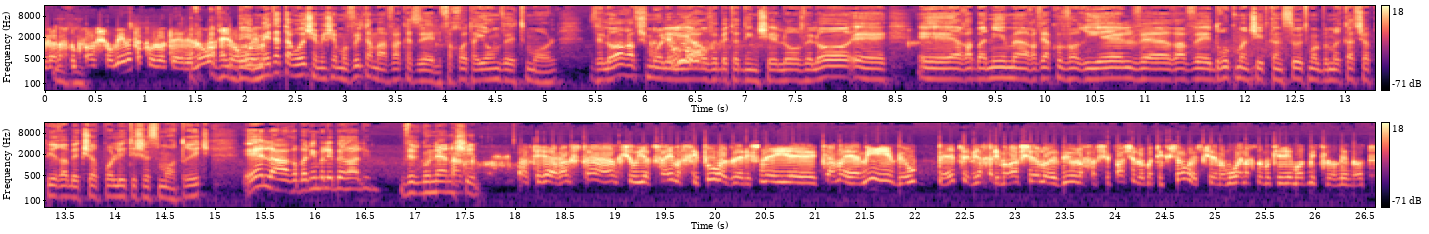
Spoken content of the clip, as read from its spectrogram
ואנחנו כבר שומעים את הקולות האלה, לא רק אבל שאומרים... באמת אתה רואה שמי שמוביל את המאבק הזה, לפחות היום ואתמול, זה לא הרב שמואל אליהו ובית הדין שלו, ולא אה, אה, הרבנים, הרב יעקב אריאל והרב אה, דרוקמן שהתכנסו אתמול במרכז שפירא בהקשר פוליטי של סמוטריץ', אלא הרבנים הליברליים וארגוני הנשים. אז תראה, הרב סתיו, כשהוא יצא עם הסיפור הזה לפני uh, כמה ימים, והוא בעצם, יחד עם הרב שלו, הביאו לחשיפה שלו בתקשורת, כשהם אמרו אנחנו מכירים עוד מתלוננות,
